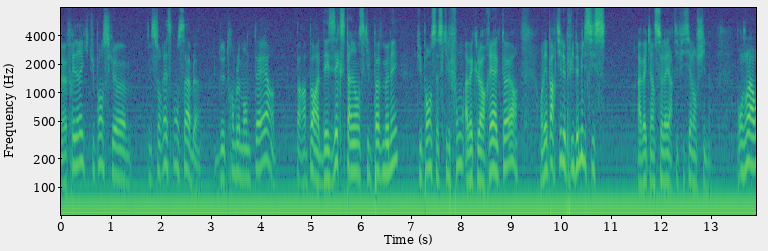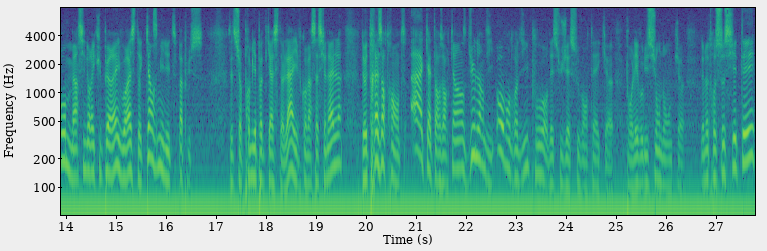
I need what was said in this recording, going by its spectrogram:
Euh, Frédéric, tu penses qu'ils sont responsables de tremblements de terre par rapport à des expériences qu'ils peuvent mener? Tu penses à ce qu'ils font avec leurs réacteurs On est parti depuis 2006 avec un soleil artificiel en Chine. Bonjour la room, merci de nous récupérer. Il vous reste 15 minutes, pas plus. Vous êtes sur le premier podcast live conversationnel de 13h30 à 14h15 du lundi au vendredi pour des sujets souvent tech euh, pour l'évolution donc euh, de notre société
